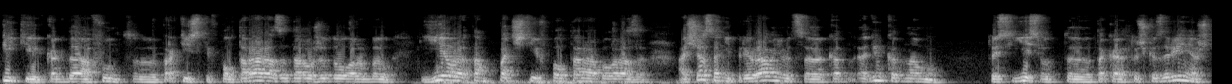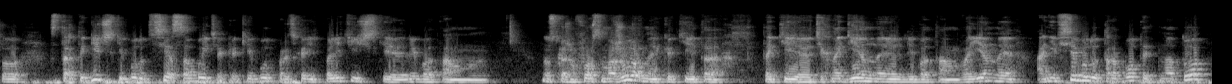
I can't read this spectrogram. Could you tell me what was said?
пики, когда фунт э, практически в полтора раза дороже доллара был, евро там почти в полтора был раза, а сейчас они приравниваются один к одному. То есть есть вот э, такая точка зрения, что стратегически будут все события, какие будут происходить политические, либо там, ну скажем, форс-мажорные какие-то, такие техногенные, либо там военные, они все будут работать на то,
